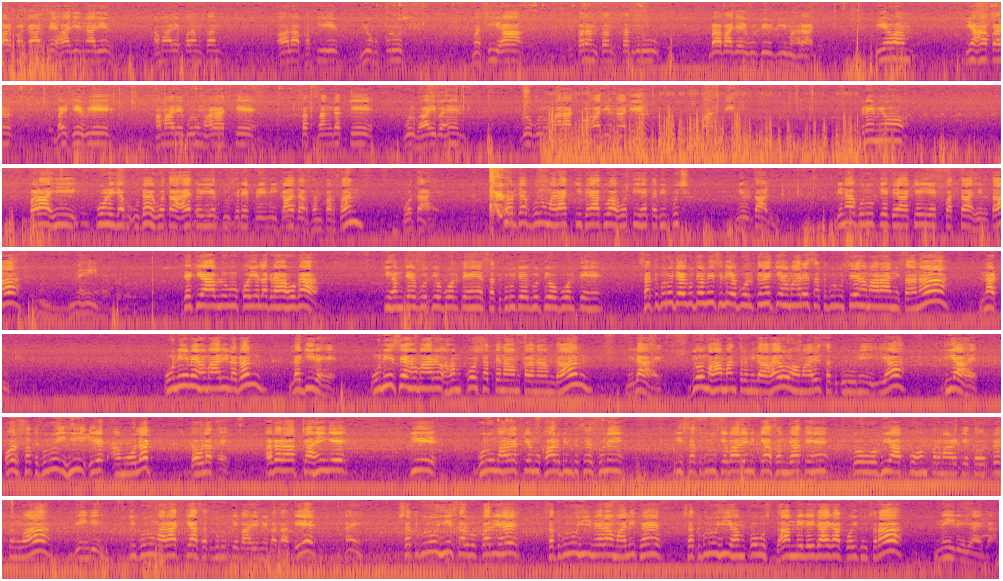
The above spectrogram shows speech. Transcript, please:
हर प्रकार से हाजिर नाजिर हमारे परम संत, आला फकीर, युग पुरुष, मसीहा, परम संत सदगुरु, बाबा जय गुरुदेव जी महाराज। एवं यहाँ पर बैठे हुए हमारे गुरु महाराज के सत्संगत के गुरु भाई बहन जो गुरु महाराज को हाजिर नाजिर मानते हैं। प्रेमियों, बड़ा ही पूर्ण जब उदय होता है तो एक दूसरे प्रेमी का दर्शन परसन होता है। और जब गुरु महाराज की दया दुआ होती है तभी कुछ मिलता भी बिना गुरु के दया के एक पत्ता हिलता नहीं है। देखिए आप लोगों को ये लग रहा होगा कि हम जय गुरुदेव बोलते हैं, सतगुरु जय गुरुदेव बोलते हैं। सतगुरु जय गुरुदेव हम इसलिए बोलते हैं कि हमारे सतगुरु से हमारा निशाना ना टूटे। उन्हीं में हमारी लगन लगी रहे। उन्हीं से हमारे, हमको सत्य नाम का नाम दान मिला है। जो महामंत्र मिला है, वो हमारे सतगुरु ने ही दिया है। और सतगुरु ही एक अमोलक दौलत है। अगर आप चाहेंगे कि गुरु महाराज के मुखार बिंद से सुने कि सतगुरु के बारे में क्या समझाते हैं तो वो भी आपको हम प्रमाण के तौर पर सुनवा देंगे कि गुरु महाराज क्या सतगुरु के बारे में बताते हैं। सतगुरु ही सर्वपर्य है सतगुरु ही मेरा मालिक है सतगुरु ही हमको उस धाम में ले जाएगा, कोई दूसरा नहीं ले जाएगा।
